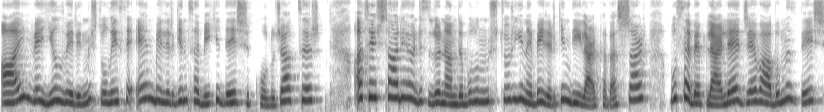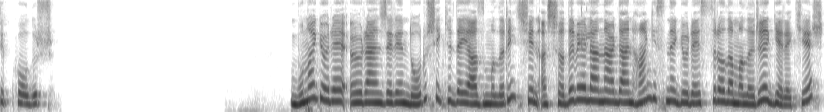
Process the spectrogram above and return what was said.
ay ve yıl verilmiş. Dolayısıyla en belirgin tabii ki D şıkkı olacaktır. Ateş tarih öncesi dönemde bulunmuştur. Yine belirgin değil arkadaşlar. Bu sebeplerle cevabımız D şıkkı olur. Buna göre öğrencilerin doğru şekilde yazmaları için aşağıda verilenlerden hangisine göre sıralamaları gerekir?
